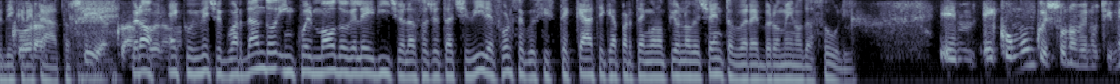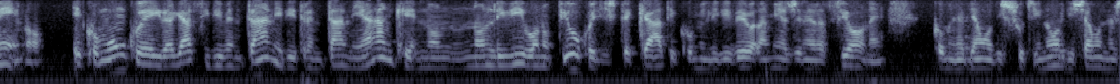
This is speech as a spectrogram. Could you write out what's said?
e decretato. Sì, ancora, Però ancora ecco invece guardando in quel modo che lei dice la società civile, forse questi steccati che appartengono più al Novecento verrebbero meno da soli. E, e comunque sono venuti meno e comunque i ragazzi di 20 anni, di 30 anni anche, non, non, li vivono più quegli steccati come li viveva la mia generazione, come ne abbiamo vissuti noi diciamo nel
